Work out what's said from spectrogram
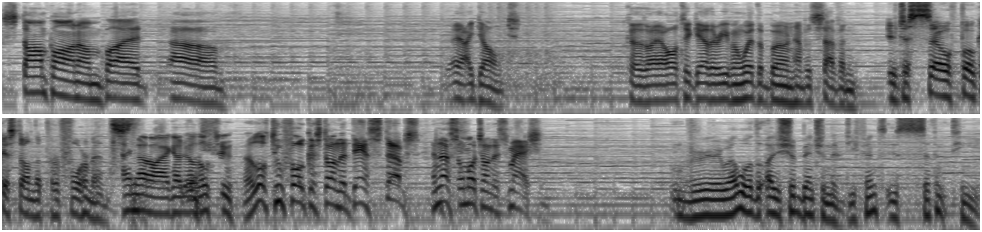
stomp on them, but um, I don't. Because I altogether, even with the boon, have a seven. You're just so focused on the performance. I know I got a little too a little too focused on the dance steps and not so much on the smashing. Very well. Well, I should mention their defense is 17.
